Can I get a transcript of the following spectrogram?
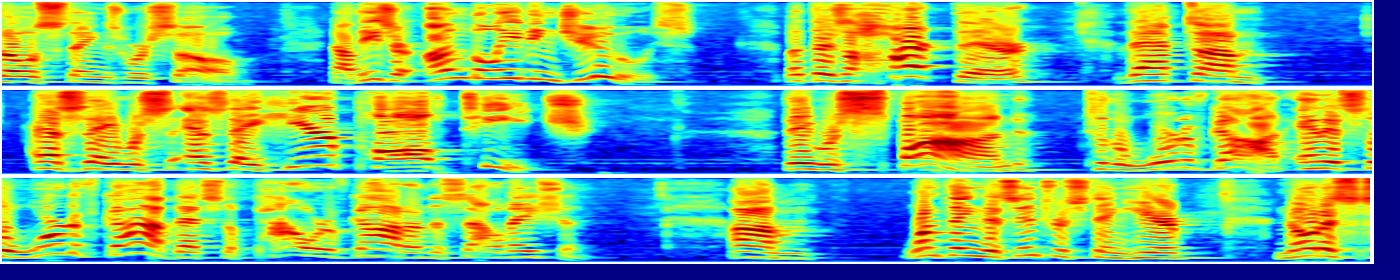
those things were so. Now, these are unbelieving Jews, but there's a heart there that um, as, they as they hear Paul teach, they respond to the Word of God. And it's the Word of God that's the power of God unto salvation. Um, one thing that's interesting here notice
